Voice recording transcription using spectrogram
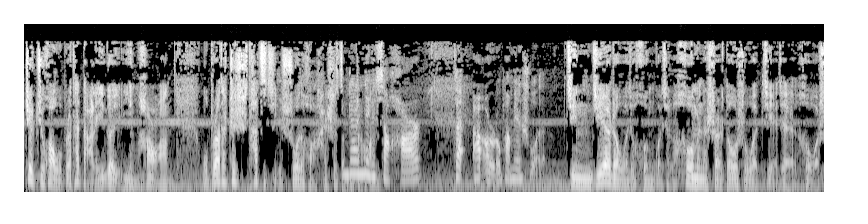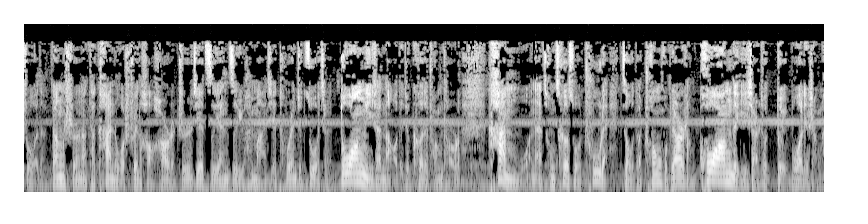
这句话我不知道他打了一个引号啊，我不知道他这是他自己说的话还是怎么着、啊。应该是那个小孩儿，在耳耳朵旁边说的。紧接着我就昏过去了，后面的事儿都是我姐姐和我说的。当时呢，她看着我睡得好好的，直接自言自语还骂街，突然就坐起来，咣一下脑袋就磕在床头了。看我呢，从厕所出来，走到窗户边上，哐的一下就怼玻璃上了。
